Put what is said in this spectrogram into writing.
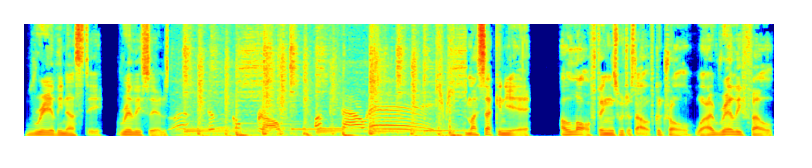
really nasty really soon. my second year, a lot of things were just out of control, where I really felt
